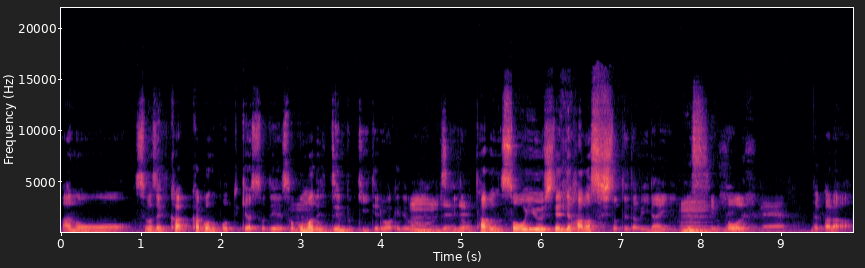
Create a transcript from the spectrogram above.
あのすいませんか過去のポッドキャストでそこまで全部聞いてるわけではないんですけど、うん多分そういう視点で話す人って多分いないうんですよね、そうですね。だから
